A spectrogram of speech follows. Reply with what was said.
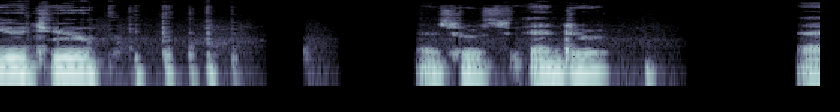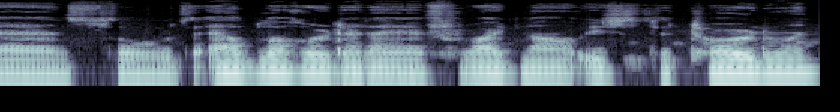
YouTube and search enter. And so the ad blocker that I have right now is the third one.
